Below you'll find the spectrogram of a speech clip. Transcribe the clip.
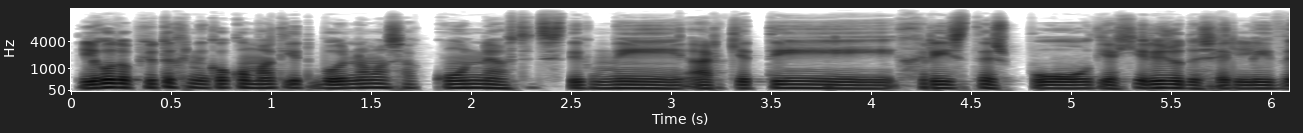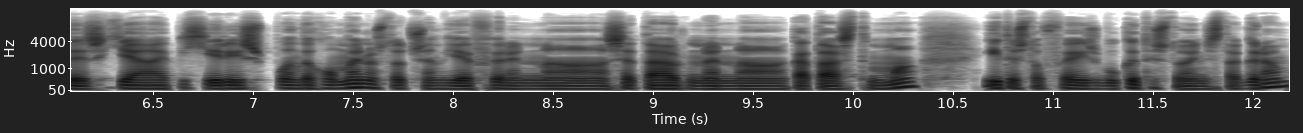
λίγο το πιο τεχνικό κομμάτι, γιατί μπορεί να μας ακούνε αυτή τη στιγμή αρκετοί χρήστες που διαχειρίζονται σελίδες για επιχειρήσεις που ενδεχομένως θα τους ενδιαφέρει να σετάρουν ένα κατάστημα, είτε στο Facebook είτε στο Instagram,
